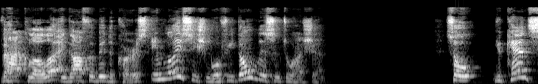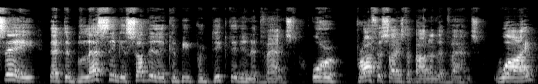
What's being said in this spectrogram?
V'haklola, and God forbid the curse, im loisishmu, if you don't listen to Hashem. So you can't say that the blessing is something that can be predicted in advance or prophesied about in advance. Why?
